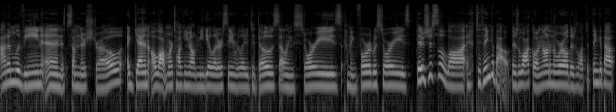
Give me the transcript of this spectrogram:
Adam Levine and Sumner Stroh. Again, a lot more talking about media literacy and related to those, selling stories, coming forward with stories. There's just a lot to think about. There's a lot going on in the world. There's a lot to think about.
